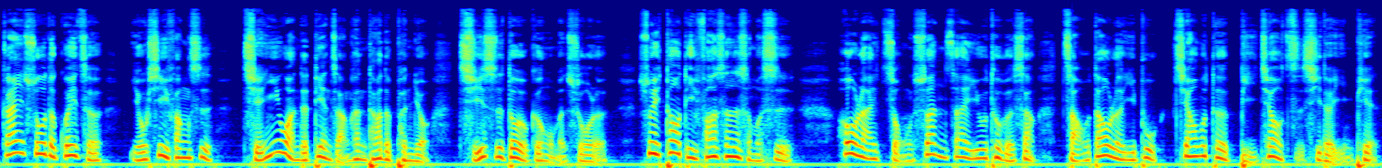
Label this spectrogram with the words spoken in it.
该说的规则、游戏方式，前一晚的店长和他的朋友其实都有跟我们说了。所以到底发生了什么事？后来总算在 YouTube 上找到了一部教的比较仔细的影片，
